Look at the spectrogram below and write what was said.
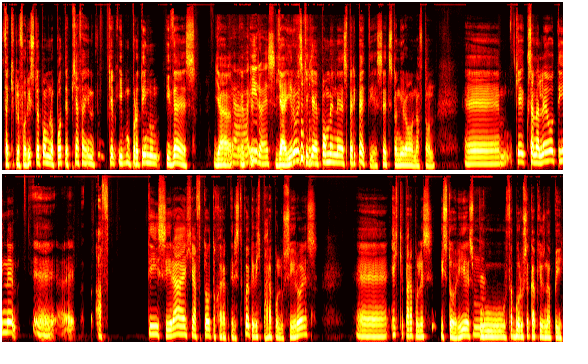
θα κυκλοφορήσει το επόμενο πότε, ποια θα είναι, και μου προτείνουν ιδέες για, για ε, ήρωες. Για ήρωες και για επόμενες περιπέτειες έτσι, των ηρώων αυτών. Ε, και ξαναλέω ότι είναι ε, αυτή η σειρά έχει αυτό το χαρακτηριστικό επειδή έχει πάρα πολλούς ήρωες ε, έχει και πάρα πολλές ιστορίες ναι. που θα μπορούσε κάποιος να πει.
